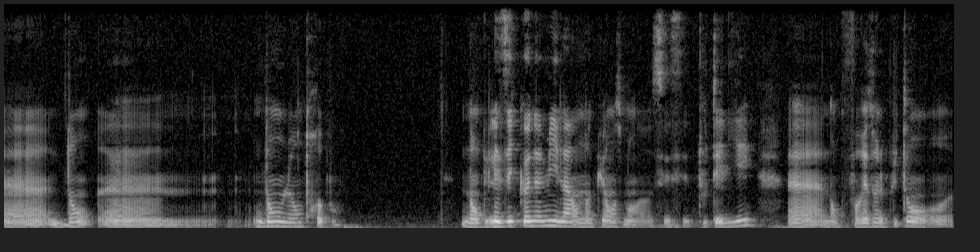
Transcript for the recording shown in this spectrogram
euh, dont, euh, l'entrepôt. Donc les économies, là, en l'occurrence, tout est lié, euh, donc il faut raisonner plutôt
